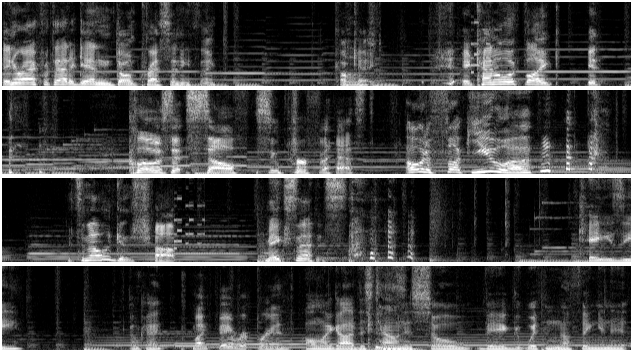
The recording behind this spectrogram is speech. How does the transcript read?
interact with that again and don't press anything. Okay. It kind of looked like it closed itself super fast. Oh, to fuck you, uh. It's an elegant shop. Makes sense. KZ. Okay. My favorite brand. Oh my god, this town is so big with nothing in it.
